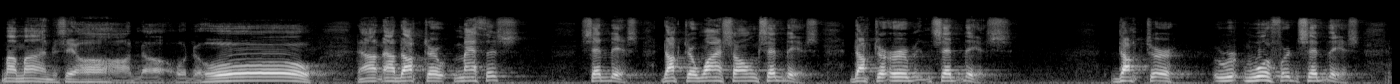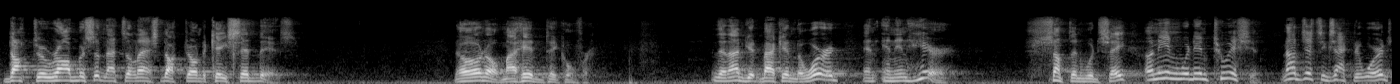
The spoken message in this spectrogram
My mind would say, oh, no, no. Now, now Dr. Mathis, said this. Dr. Wysong said this. Dr. Urban said this. Dr. R- Wolford said this. Dr. Robertson, that's the last doctor on the case, said this. No, no, my head would take over. And then I'd get back in the Word, and, and in here, something would say, an inward intuition. Not just exactly words,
